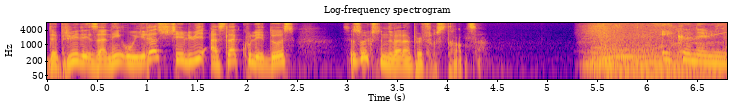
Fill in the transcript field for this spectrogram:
depuis les années où il reste chez lui à se la couler douce. C'est sûr que c'est une nouvelle un peu frustrante, ça. Économie.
